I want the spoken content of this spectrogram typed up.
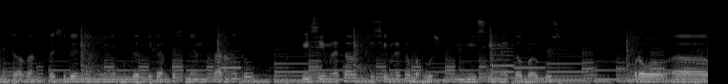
misalkan presiden yang ingin menggantikan presiden yang sekarang itu visi mereka visi mereka bagus misi mereka bagus. Pro uh,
